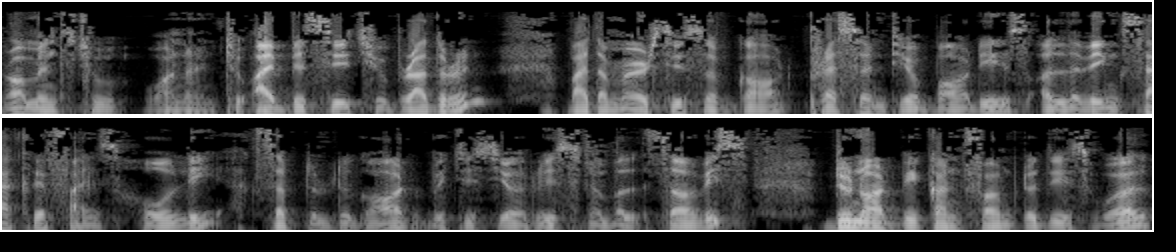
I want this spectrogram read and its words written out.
Romans 2, 1 and 2. I beseech you, brethren, by the mercies of God, present your bodies a living sacrifice, holy, acceptable to God, which is your reasonable service. Do not be conformed to this world,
